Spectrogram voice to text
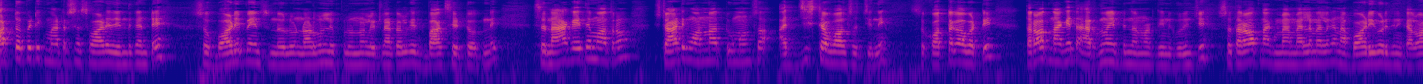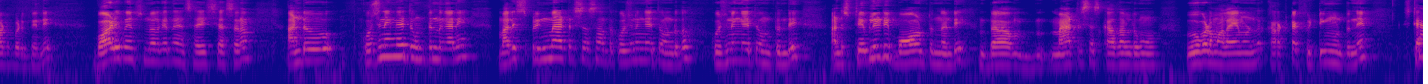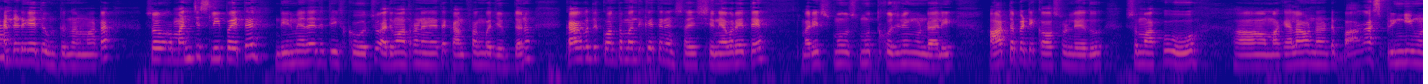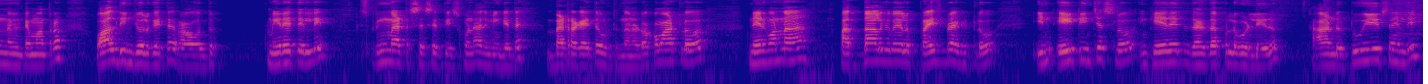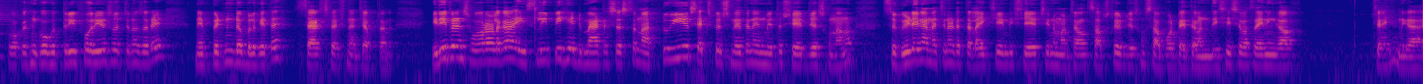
ఆర్థోపెటిక్ మ్యాట్రసెస్ వాడేది ఎందుకంటే సో బాడీ పెయిన్స్ ఉన్న వాళ్ళు నడుముల నొప్పులు ఉన్న వాళ్ళు ఇట్లాంటి వాళ్ళకి ఇది బాగా సెట్ అవుతుంది. సో నాకైతే మాత్రం starting one or two months adjust అవ్వాల్సి వచ్చింది. సో కొత్త కాబట్టి తర్వాత నాకైతే అర్థమైపోయింది అనమాట దీని గురించి. సో తర్వాత నాకు మెల్లమెల్లగా నా బాడీ కూడా దీనికి అలవాటు పడిపోయింది. బాడీ పెయిన్స్ ఉన్న వాళ్ళకైతే నేను సజెస్ట్ చేస్తాను. అండ్ క్వశ్చనింగ్ అయితే ఉంటుంది కానీ మరి స్ప్రింగ్ మ్యాట్రిసెస్ అంత క్వశ్చనింగ్ అయితే ఉండదు. క్వశ్చనింగ్ అయితే ఉంటుంది. అండ్ స్టెబిలిటీ బాగుంటుందండి. మ్యాట్రిసెస్ కదలడము ఊగడం అలా ఏమి కరెక్ట్గా ఫిట్టింగ్ ఉంటుంది. స్టాండర్డ్గా అయితే ఉంటుందన్నమాట. సో ఒక మంచి స్లీప్ అయితే దీని మీద అయితే తీసుకోవచ్చు. అది మాత్రం నేనైతే కన్ఫర్మ్గా చెప్తాను. కాకపోతే కొంతమందికి అయితే నేను సజెషన్ ఎవరైతే మరి స్మూత్ స్మూత్ క్వశ్చనింగ్ ఉండాలి ఆర్థోపెటిక్ అవసరం లేదు. సో మాకు మాకు ఎలా ఉండాలంటే బాగా స్ప్రింగింగ్ ఉండాలంటే మాత్రం వాళ్ళు దీని జోలికి అయితే రావద్దు. మీరైతే వెళ్ళి స్ప్రింగ్ మ్యాట్రసెస్ అయితే తీసుకుంటే అది మీకైతే బెటర్గా అయితే ఉంటుంది అన్నట్టు ఒక మాటలో నేను కొన్న పద్నాలుగు వేల ప్రైస్ బ్రాకెట్లో ఇన్ ఎయిట్ ఇంచెస్లో ఇంకేదైతే దరిదాపుల్లో కూడా లేదు. అండ్ టూ ఇయర్స్ అయింది. ఒక ఇంకొక త్రీ ఫోర్ ఇయర్స్ వచ్చినా సరే నేను పెట్టిన డబ్బులకైతే సాటిస్ఫాక్షన్ అని చెప్తాను. ఇది ఫ్రెండ్స్ ఓవరాల్గా ఈ స్లీపీ హెడ్ మ్యాట్రసెస్తో నా టూ ఇయర్స్ ఎక్స్పీరియన్స్ అయితే నేను మీతో షేర్ చేసుకున్నాను. సో వీడియోగా నచ్చినట్టయితే లైక్ చేయండి షేర్ చేయండి మన ఛానల్ సబ్స్క్రైబ్ చేసుకుని సపోర్ట్ అయితే దిస్ ఈస్ సైనింగ్ ఆఫ్ జై హింద్గా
